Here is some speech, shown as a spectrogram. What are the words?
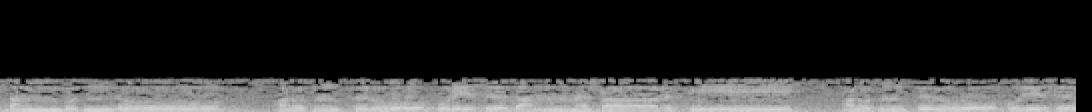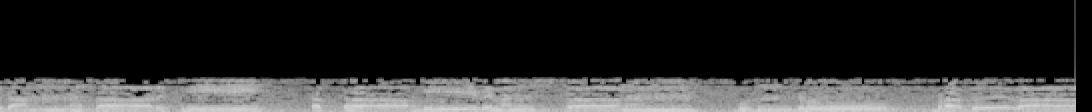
සම්බුද්ධෝ අනුත්තරෝ පුරිස ධම්මසාරති අනුත්තරෝ පුරිස ධම්මසාරති සත්තා දේව මනුස්සානං බුද්ධෝ භගවා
